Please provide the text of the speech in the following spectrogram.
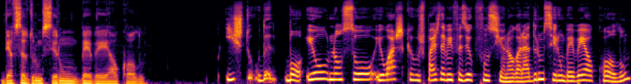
deve-se adormecer um bebê ao colo? Isto, bom, eu não sou, eu acho que os pais devem fazer o que funciona. Agora, adormecer um bebê ao colo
